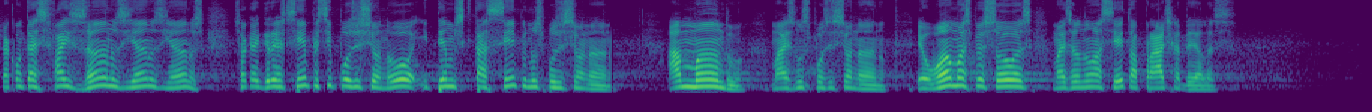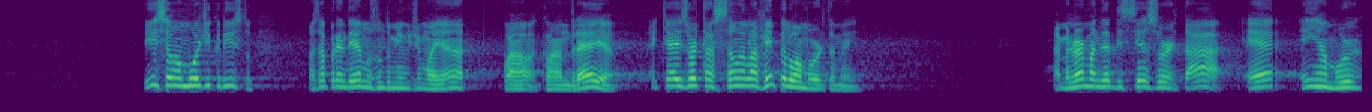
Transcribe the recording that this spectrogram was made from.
já acontecem faz anos e anos e anos. Só que a igreja sempre se posicionou e temos que estar sempre nos posicionando. Amando, mas nos posicionando. Eu amo as pessoas, mas eu não aceito a prática delas. Isso é o amor de Cristo. Nós aprendemos no domingo de manhã com a, com a Andréia, é que a exortação ela vem pelo amor também. A melhor maneira de se exortar é em amor.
